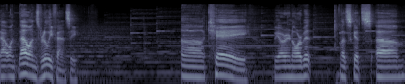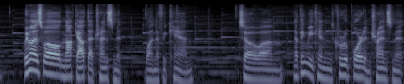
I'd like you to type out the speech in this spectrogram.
that one that one's really fancy. Okay. We are in orbit. Let's get um we might as well knock out that transmit one if we can. So, um, I think we can crew report and transmit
